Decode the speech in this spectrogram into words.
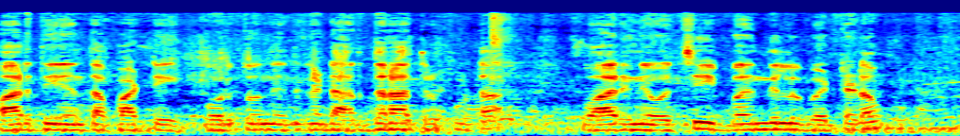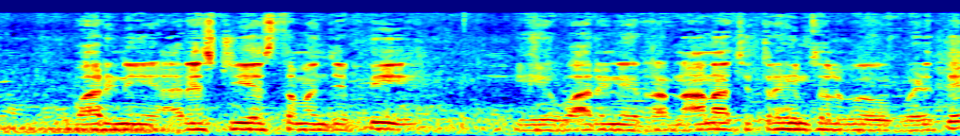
భారతీయ జనతా పార్టీ కోరుతోంది. ఎందుకంటే అర్ధరాత్రి పూట వారిని వచ్చి ఇబ్బందులు పెట్టడం వారిని అరెస్ట్ చేస్తామని చెప్పి ఈ వారిని నానా చిత్రహింసలు పెడితే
